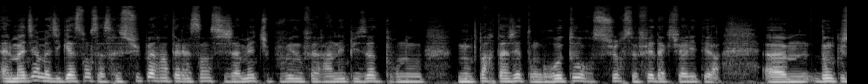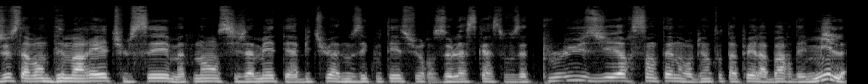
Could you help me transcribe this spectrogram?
elle m'a dit, elle m'a dit Gaston, ça serait super intéressant si jamais tu pouvais nous faire un épisode pour nous, nous partager ton retour sur ce fait d'actualité là. donc juste avant démarrer, tu le sais, maintenant, si jamais tu es habitué à nous écouter sur The Last Cast, vous êtes plusieurs centaines, on va bientôt taper la barre des 1000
